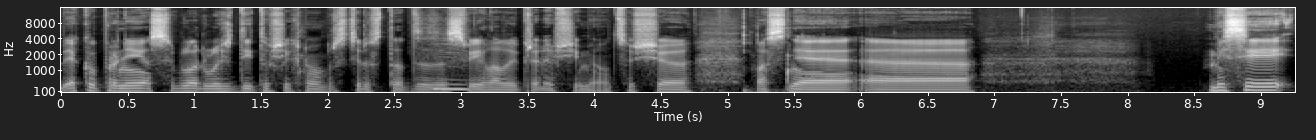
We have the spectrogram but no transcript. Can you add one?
jako pro něj asi bylo důležité to všechno prostě dostat ze, ze hmm. své hlavy především, jo, což eh, vlastně vlastně uh, my si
